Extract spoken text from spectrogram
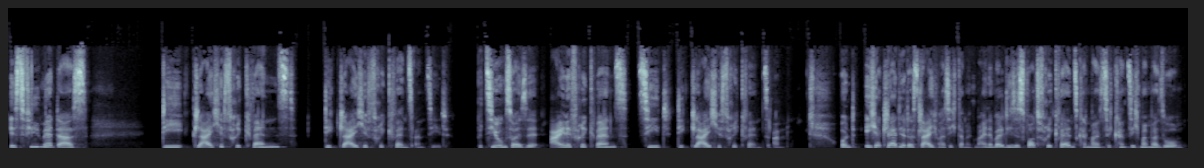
ist vielmehr, dass die gleiche Frequenz die gleiche Frequenz anzieht. Beziehungsweise eine Frequenz zieht die gleiche Frequenz an. Und ich erkläre dir das gleich, was ich damit meine, weil dieses Wort Frequenz kann man kann sich manchmal so,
